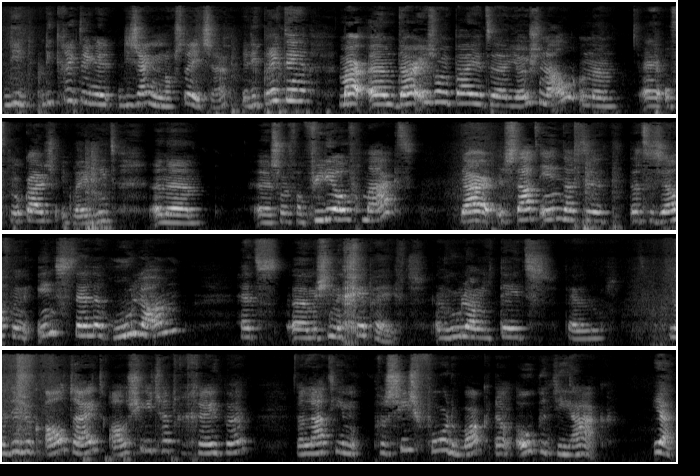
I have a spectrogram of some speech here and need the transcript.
die, die kreegdingen die zijn er nog steeds, hè? Ja, die prikdingen. Maar ehm, daar is ooit bij het uh, Jeugdjournaal, een, eh, of Klokhuis, ik weet het niet, een, ehm, een soort van video over gemaakt. Daar staat in dat ze, dat ze zelf kunnen instellen hoe lang het eh, machine grip heeft. En hoe lang je steeds verder. En het is ook altijd, als je iets hebt gegrepen, dan laat hij hem precies voor de bak, dan opent die haak. Ja,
